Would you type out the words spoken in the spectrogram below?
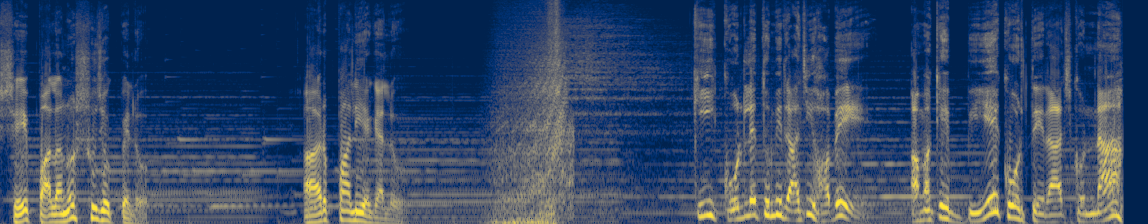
সে পালানোর সুযোগ পেল আর পালিয়ে গেল। কি করলে তুমি রাজি হবে? আমাকে বিয়ে করতে রাজকন্যা।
